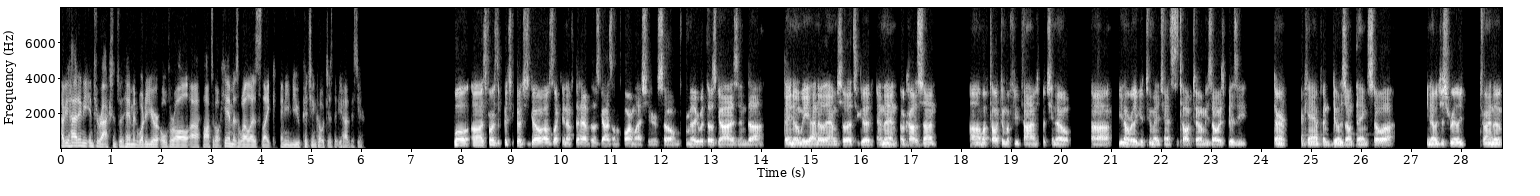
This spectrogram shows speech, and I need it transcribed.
Have you had any interactions with him, and what are your overall uh, thoughts about him, as well as like any new pitching coaches that you have this year? Well, uh, as far as the pitching coaches go, I was lucky enough to have those guys on the farm last year, so I'm familiar with those guys, and uh, they know me, I know them, so that's good. And then Okada-san, um, I've talked to him a few times, but you know, uh, you don't really get too many chances to talk to him. He's always busy during camp and doing his own thing. So, uh, you know, just really trying to,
